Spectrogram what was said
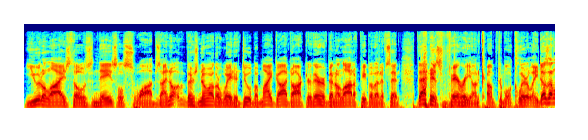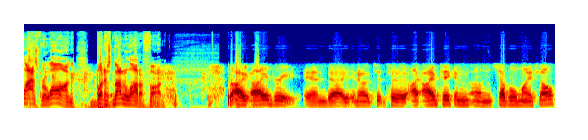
utilize those nasal swabs. I know there's no other way to do it, but my God, doctor, there have been a lot of people that have said that is very uncomfortable, clearly. It doesn't last for long, but it's not a lot of fun. I, I agree, and uh, you know, to, to I, I've taken um, several myself,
